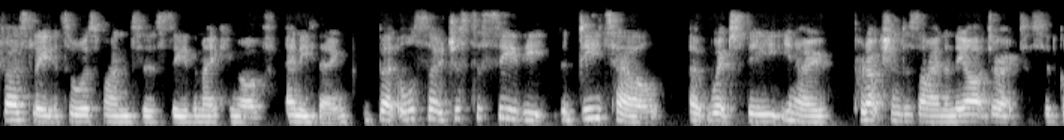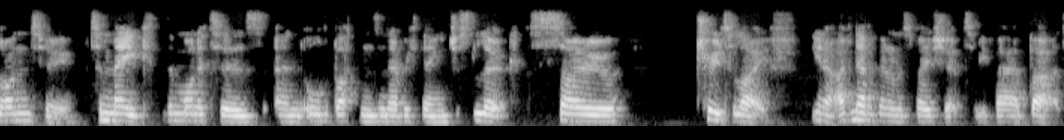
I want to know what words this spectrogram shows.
firstly, it's always fun to see the making of anything, but also just to see the, the detail at which the you know production design and the art directors had gone to to make the monitors and all the buttons and everything just look so true to life. You know, I've never been on a spaceship to be fair, but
